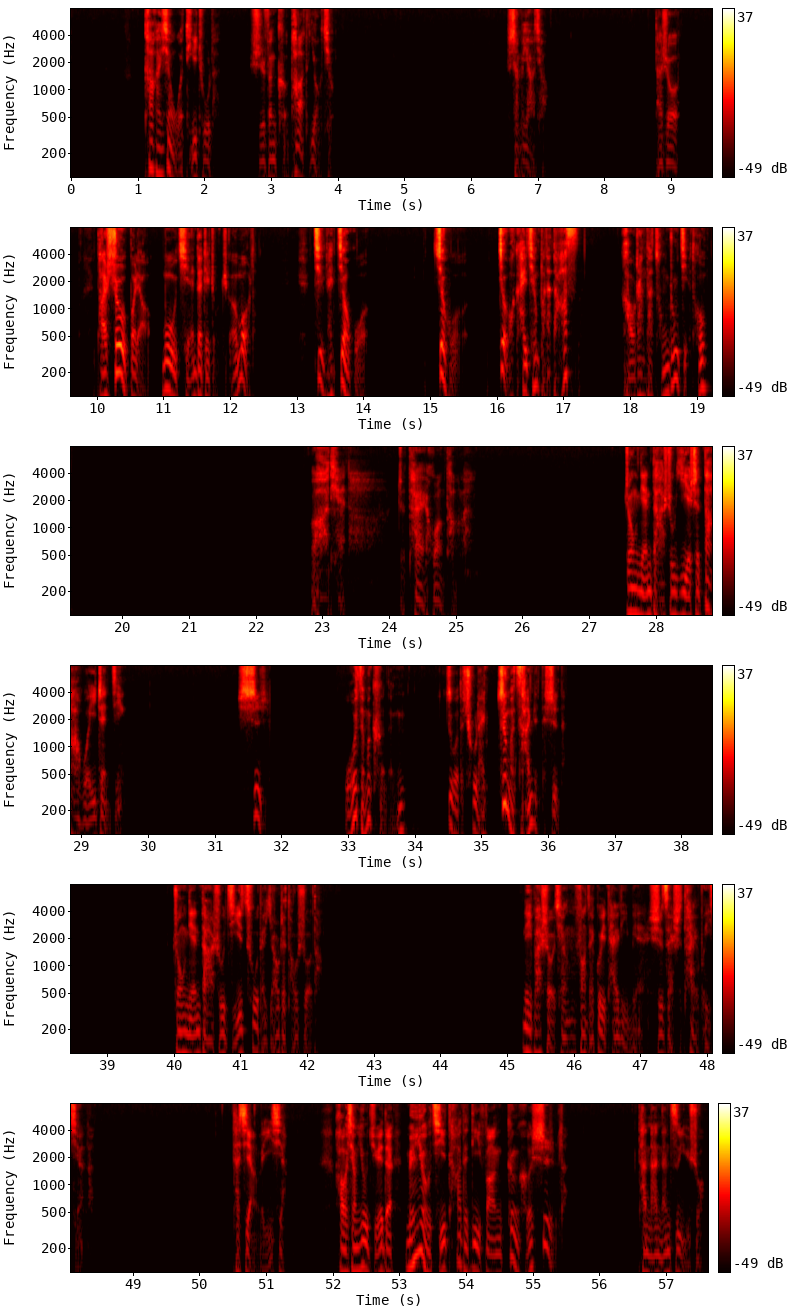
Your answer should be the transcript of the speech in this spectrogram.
他还向我提出了十分可怕的要求。什么要求？他说，他受不了目前的这种折磨了，竟然叫我，叫我。”叫我开枪把他打死，好让他从中解脱。啊，天哪，这太荒唐了！中年大叔也是大为震惊。是，我怎么可能做得出来这么残忍的事呢？中年大叔急促的摇着头说道。那把手枪放在柜台里面实在是太危险了。他想了一下，好像又觉得没有其他的地方更合适了。他喃喃自语说：“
